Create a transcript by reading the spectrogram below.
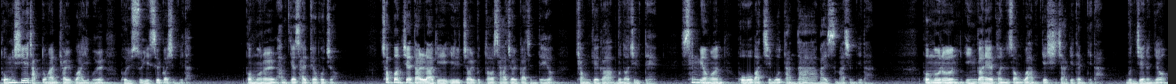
동시에 작동한 결과임을 볼 수 있을 것입니다. 본문을 함께 살펴보죠. 첫 번째 단락이 1절부터 4절까지인데요. 경계가 무너질 때 생명은 보호받지 못한다 말씀하십니다. 본문은 인간의 번성과 함께 시작이 됩니다. 문제는요,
